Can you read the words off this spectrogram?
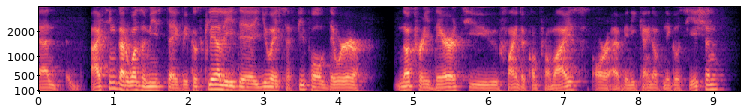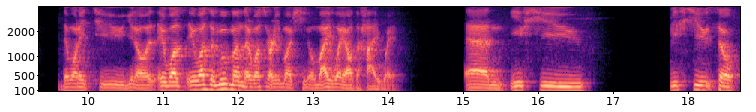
And I think that was a mistake because clearly the UASF people, they were not really there to find a compromise or have any kind of negotiation. They wanted to, you know, it was it was a movement that was very much, you know, my way or the highway. And if you if you so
